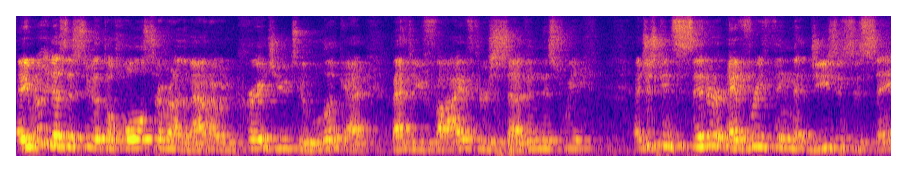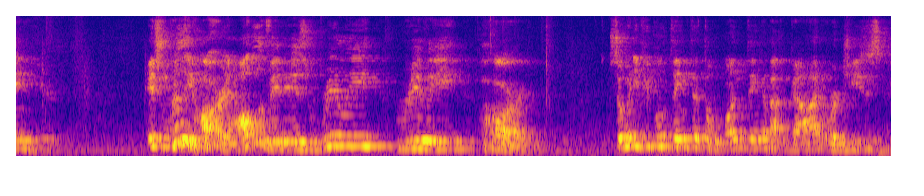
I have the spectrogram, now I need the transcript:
And he really does this throughout the whole Sermon on the Mount. I would encourage you to look at Matthew 5 through 7 this week and just consider everything that Jesus is saying here. It's really hard. All of it is really, really hard. So many people think that the one thing about God or Jesus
